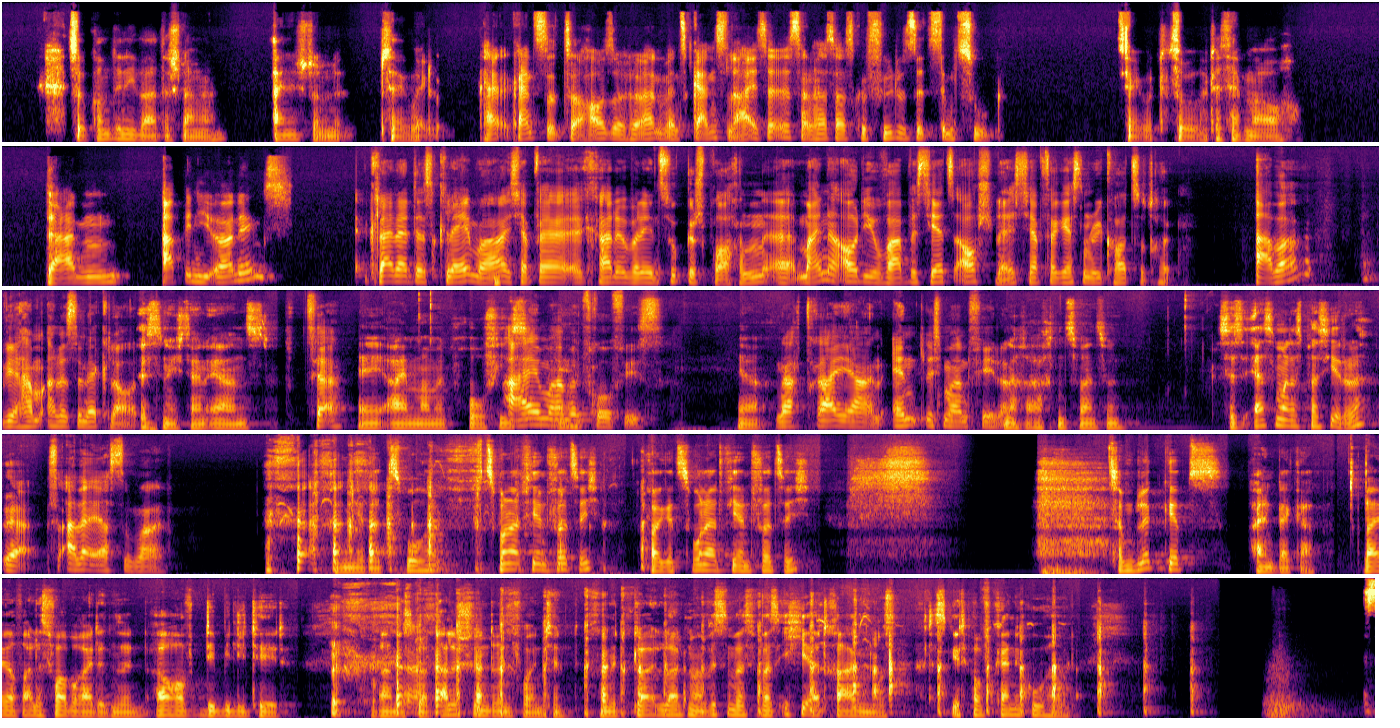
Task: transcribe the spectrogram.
So, kommt in die Warteschlange. Eine Stunde. Sehr gut. Sehr gut kannst du zu Hause hören, wenn es ganz leise ist, dann hast du das Gefühl, du sitzt im Zug. Sehr gut. So, das hätten wir auch. Dann ab in die Earnings. Kleiner Disclaimer, ich habe ja gerade über den Zug gesprochen. Äh, meine Audio war bis jetzt auch schlecht. Ich habe vergessen, Record zu drücken. Aber wir haben alles in der Cloud. Ist nicht dein Ernst. Tja. Ey, einmal mit Profis. Einmal ey. mit Profis. Ja. Nach drei Jahren. Endlich mal ein Fehler. Nach 28. Das ist das erste Mal, das passiert, oder? Ja, das allererste Mal. Premiere 244, Folge 244. Zum Glück gibt es ein Backup, weil wir auf alles vorbereitet sind, auch auf Debilität. Es bleibt alles schön drin, Freundchen. Damit Leute mal wissen, was, was ich hier ertragen muss. Das geht auf keine Kuhhaut.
